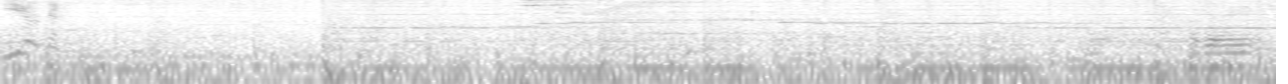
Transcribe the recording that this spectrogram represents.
You're gonna. Okay.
